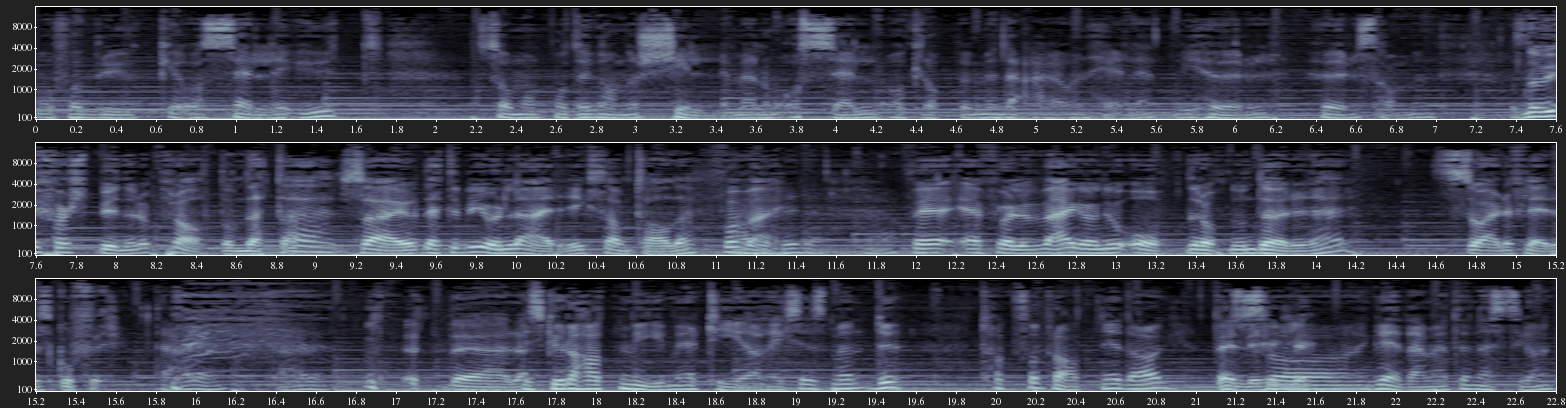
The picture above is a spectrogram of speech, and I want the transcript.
og forbruke og selge ut. Så man på en måte kan skille mellom oss selv og kroppen, men det er jo en helhet. Vi hører, hører sammen. Altså, når vi først begynner å prate om dette, så er jo dette blir jo en lærerik samtale for Ja, meg. det. Ja, For jeg, jeg føler hver gang du åpner opp noen dører her, så er det flere skuffer. det er det. det, er det. Det er Vi det. skulle hatt mye mer tid, Alexis. Men du, takk for praten i dag. Veldig så hyggelig. gleder jeg meg til neste gang.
